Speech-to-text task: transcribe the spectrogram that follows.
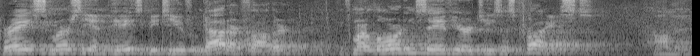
Grace, mercy, and peace be to you from God our Father and from our Lord and Savior Jesus Christ. Amen.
